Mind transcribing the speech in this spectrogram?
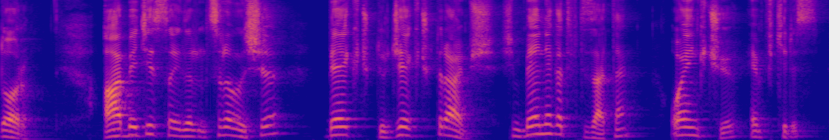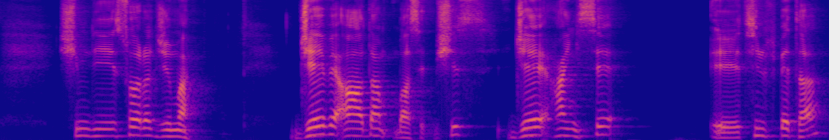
doğru. ABC sayıların sıralanışı B küçüktür C küçüktür A'ymış. Şimdi B negatifti zaten. O en küçüğü. Hem fikiriz. Şimdi sonra cıma. C ve A'dan bahsetmişiz. C hangisi? Ee, sinüs beta.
